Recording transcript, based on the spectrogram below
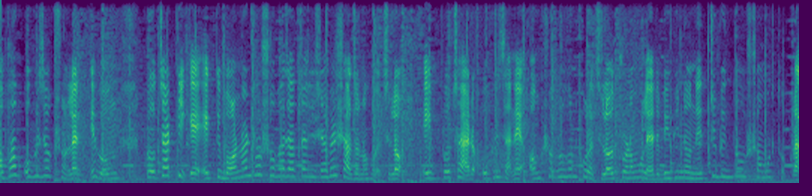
অভাব অভিযোগ শুনলেন এবং প্রচারটিকে একটি বর্ণাঢ্য শোভাযাত্রা হিসাবে সাজানো হয়েছিল এই প্রচার অভিযানে অংশগ্রহণ করেছিল তৃণমূলের বিভিন্ন নেতৃবৃন্দ ও সমর্থকরা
